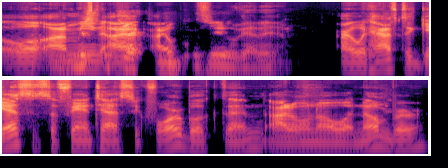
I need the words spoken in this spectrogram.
Well, I mean, I, I You'll get it. I would have to guess it's a Fantastic Four book. Then I don't know what number.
